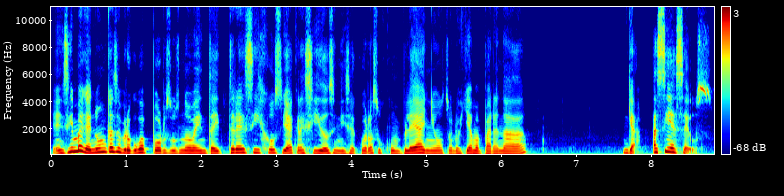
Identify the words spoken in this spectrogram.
encima que nunca se preocupa por sus 93 hijos ya crecidos y ni se acuerda sus cumpleaños o los llama para nada. Ya, así es Zeus.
